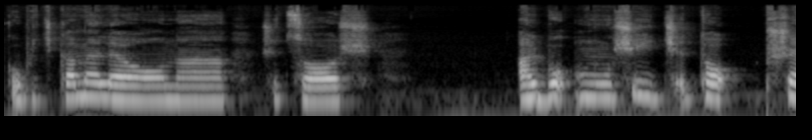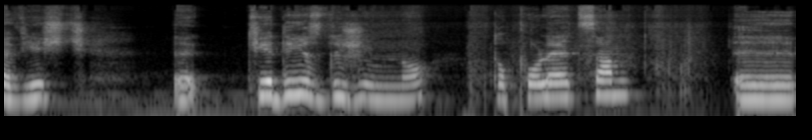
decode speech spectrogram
kupić kameleona czy coś, albo musicie to przewieźć, y, kiedy jest zimno, to polecam y,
